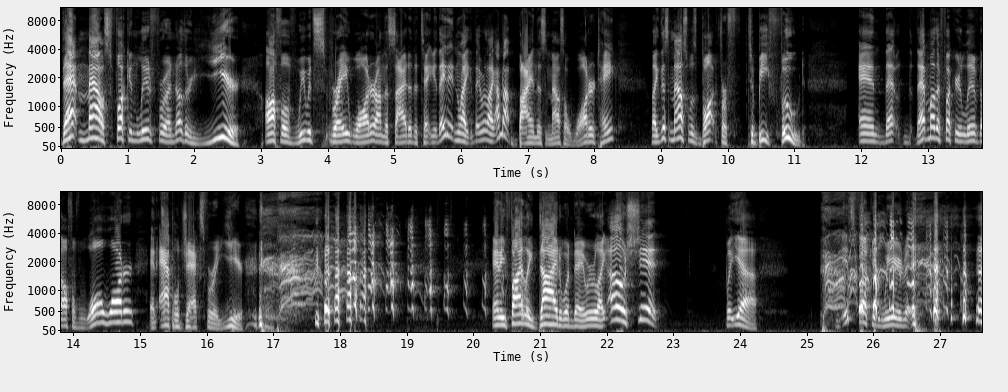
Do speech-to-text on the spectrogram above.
That mouse fucking lived for another year off of we would spray water on the side of the tank. They didn't like. They were like, I'm not buying this mouse a water tank. Like this mouse was bought for to be food, and that that motherfucker lived off of wall water and apple jacks for a year. and he finally died one day. We were like, "Oh shit!" But yeah, it's fucking weird, man.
